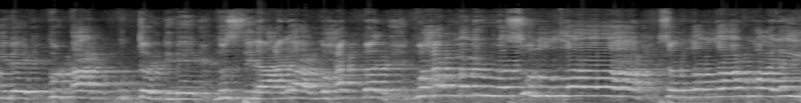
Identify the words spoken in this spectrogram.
দিবে উত্তর দিবে নুসিলা আলা মুহাম্মদ, মুহাম্মাদুর রাসূলুল্লাহ সাল্লাল্লাহু আলাইহি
